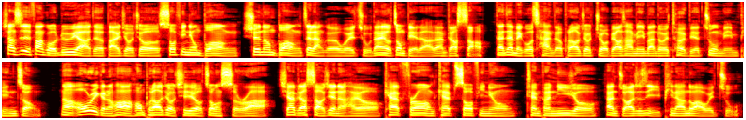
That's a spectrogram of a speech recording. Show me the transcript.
像是法国路亚的白酒，就 Sauvignon Blanc、Chenin Blanc 这两个为主，但有种别的啊，但比较少。但在美国产的葡萄酒酒标上面，一般都会特别注明品种。那 Oregon 的话，红葡萄酒其实有种 Syrah，其他比较少见的还有 Cab Franc、Cab Sauvignon、Tempranillo，但主要就是以 Pinot Noir 为主。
